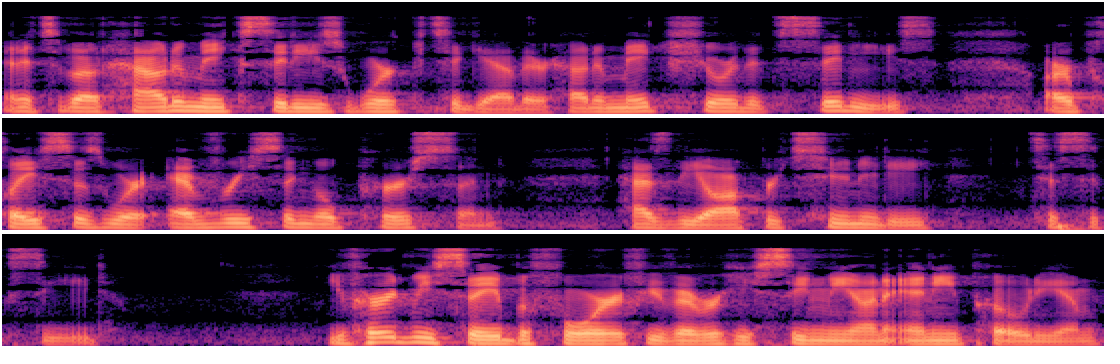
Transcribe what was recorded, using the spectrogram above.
And it's about how to make cities work together, how to make sure that cities are places where every single person has the opportunity to succeed. You've heard me say before, if you've ever seen me on any podium,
